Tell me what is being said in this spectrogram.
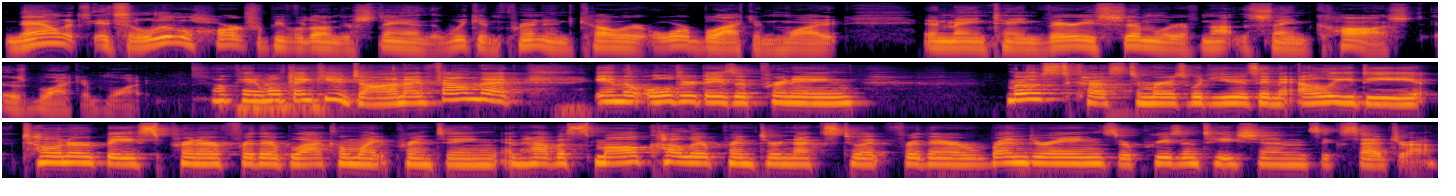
now it's it's a little hard for people to understand that we can print in color or black and white and maintain very similar, if not the same cost as black and white. Okay, well, thank you, John. I found that in the older days of printing, most customers would use an LED toner based printer for their black and white printing and have a small color printer next to it for their renderings or presentations, etc.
